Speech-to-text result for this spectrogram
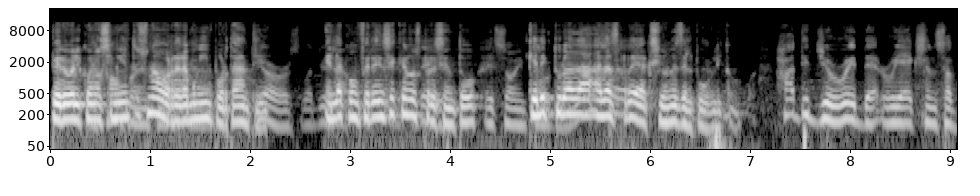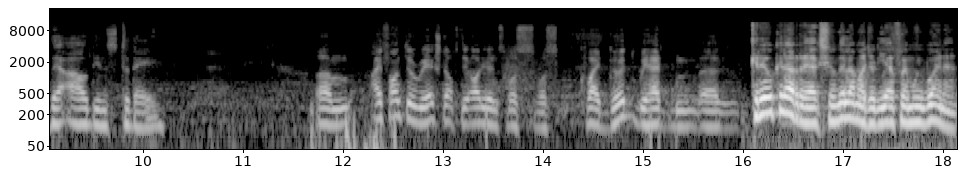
pero el conocimiento es una barrera muy importante. En la conferencia que nos presentó, ¿qué lectura da a las reacciones del público? Creo que la reacción de la mayoría fue muy buena.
